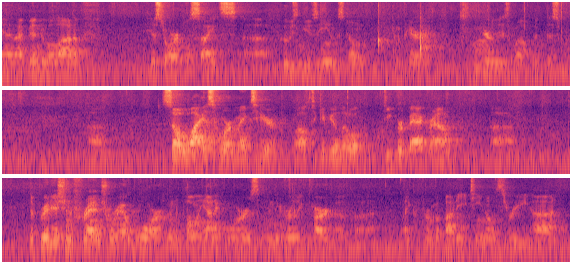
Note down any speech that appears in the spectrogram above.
and I've been to a lot of historical sites uh, whose museums don't compare nearly as well with this one. Um, so why is Fort Meigs here? Well, to give you a little deeper background, uh, the British and French were at war, the Napoleonic Wars, in the early part of, uh, like from about 1803 on.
